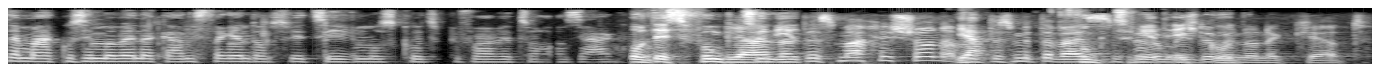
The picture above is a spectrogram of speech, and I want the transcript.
der Markus immer, wenn er ganz dringend aufs WC muss, kurz bevor wir zu Hause ankommen. Und es Ja, na, funktioniert. das mache ich schon, aber Ja, das mit der weißen funktioniert Pyramide echt gut. noch nicht gehört.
